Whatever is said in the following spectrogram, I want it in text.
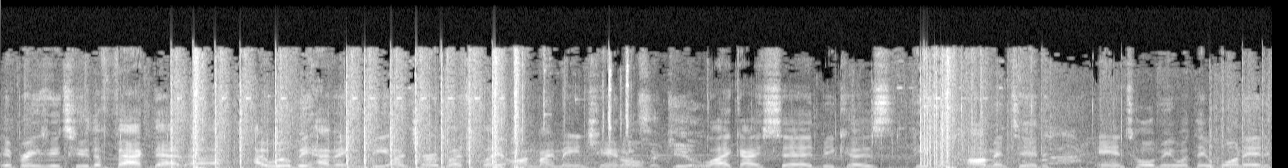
It brings me to the fact that uh, I will be having the Uncharted Let's Play on my main channel, like I said, because people commented and told me what they wanted,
